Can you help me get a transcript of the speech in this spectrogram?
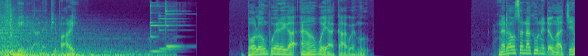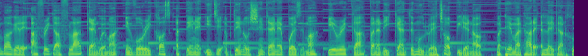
သတိပေးနေတာလည်းဖြစ်ပါတယ် ဘောလုံးပွဲတွေကအံ့ဩဖွယ်ရာကာကွယ်မှု2012ခုနှစ်တုန်းကကျင်းပခဲ့တဲ့ Africa Fla ပြိုင်ပွဲမှာ Ivory Coast အသင်းနဲ့ Egypt အသင်းတို့ရှင်ပြိုင်တဲ့ပွဲစဉ်မှာ Eric ကပနတီကန်သွင်းမှုလွဲချော်ပြီးတဲ့နောက်မထင်မှတ်ထားတဲ့အလှည့်ပြောင်းတစ်ခု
